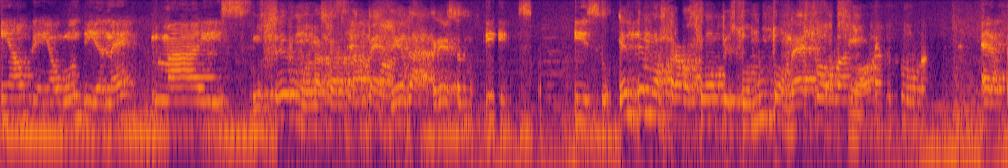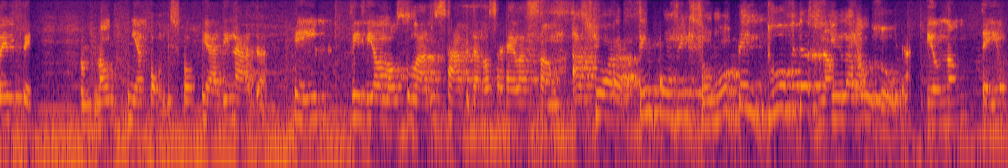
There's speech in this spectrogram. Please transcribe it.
em alguém algum dia, né? Mas. No ser humano, a senhora está perdendo a crença no. Isso, isso. Ele demonstrava ser uma pessoa muito honesta boa, com a senhora. Muito boa. Era perfeito não tinha como desconfiar de nada. Quem vivia ao nosso lado sabe da nossa relação. A senhora tem convicção, não tem dúvidas não que ele abusou? Eu não tenho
